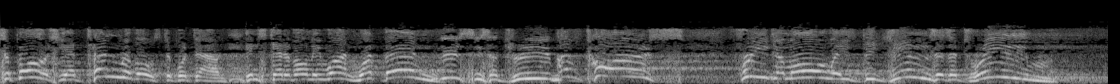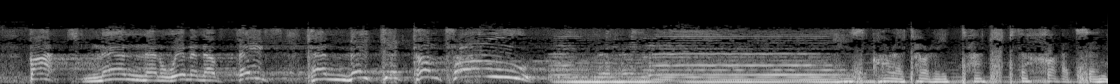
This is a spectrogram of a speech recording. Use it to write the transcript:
Suppose she had ten revolts to put down instead of only one. What then? This is a dream. Of course! Freedom always begins as a dream. But men and women of faith can make it come true. Oratory touched the hearts and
